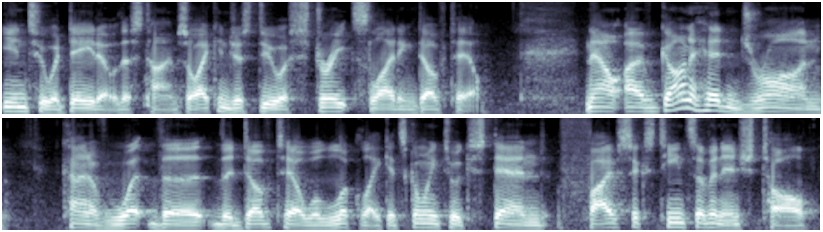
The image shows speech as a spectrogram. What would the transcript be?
into a dado this time. So I can just do a straight sliding dovetail. Now I've gone ahead and drawn kind of what the, the dovetail will look like. It's going to extend 5 16ths of an inch tall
